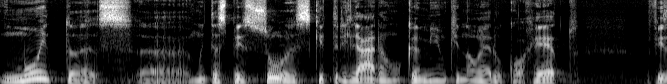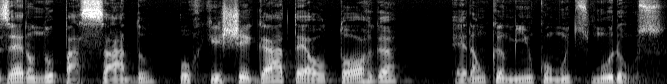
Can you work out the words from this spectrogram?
muitas, uh, muitas pessoas que trilharam o caminho que não era o correto fizeram no passado, porque chegar até a outorga era um caminho com muitos muros,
